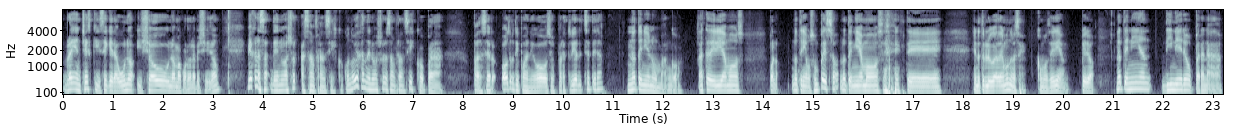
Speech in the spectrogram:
Brian, Chesky sé que era uno y Joe no me acuerdo el apellido. Viajan de Nueva York a San Francisco. Cuando viajan de Nueva York a San Francisco para, para hacer otro tipo de negocios, para estudiar, etc., no tenían un mango. Acá diríamos, bueno, no teníamos un peso, no teníamos este, en otro lugar del mundo, no sé cómo dirían, pero no tenían dinero para nada.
